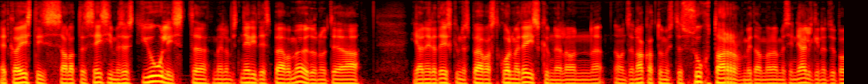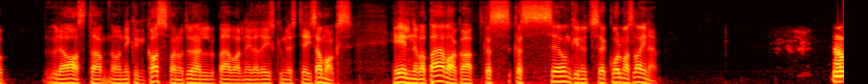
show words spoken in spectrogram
et ka Eestis alates esimesest juulist, äh, meil on vist neliteist päeva möödunud ja ja neljateistkümnest päevast kolmeteistkümnel on, on see nakatumiste suhtarv, mida me oleme siin jälginud juba üle aasta, on ikkagi kasvanud, ühel päeval neljateistkümnest jäi samaks eelneva päevaga. kas, kas see ongi nüüd see kolmas laine? No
